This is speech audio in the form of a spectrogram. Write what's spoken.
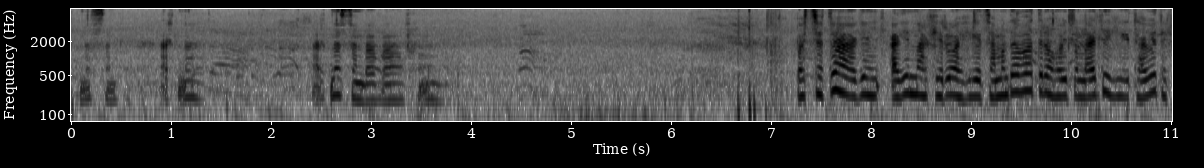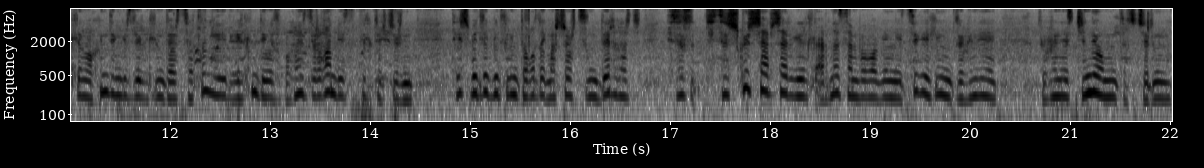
Артнаас артна артнаас самбаа бурхан Бацатва агийн агина хэрвээ хийгээд Самандавадрын хоёулын айлын хийгээд 50 тахлын охин тэнгэр зэрэглэн дор цолон хийгээд гэрлэн дэвс бохны 6 бие сэтгэл төрж ирнэ. Тэгш бэлэг бэлгийн тоглоог маш урдсан дээр харж тэсэшгүй шавшаар гэрэл Арнаа Самбавагийн эцэг эхийн зөвхний зөвхнээс чиний өмнө тусч ирнэ.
